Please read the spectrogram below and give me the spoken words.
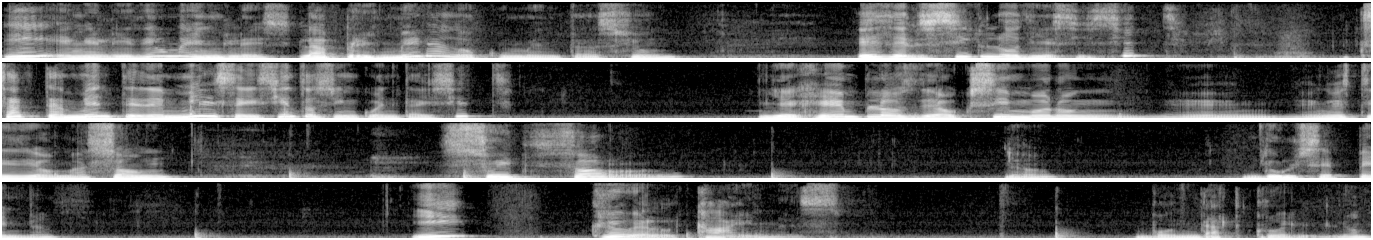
y en el idioma inglés la primera documentación es del siglo XVII, exactamente de 1657. Y ejemplos de oxímoron en, este idioma son sweet sorrow, dulce pena, y cruel kindness, bondad cruel. ¿no?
